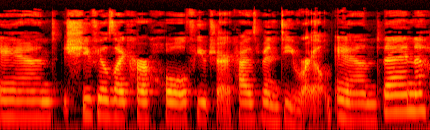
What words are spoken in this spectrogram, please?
and she feels like her whole future has been derailed. And then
